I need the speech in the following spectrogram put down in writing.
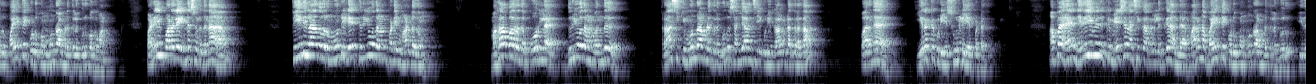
ஒரு பயத்தை கொடுக்கும் மூன்றாம் இடத்துல குரு பகவான். பழைய பாடலே என்ன சொல்லுதுன்னா தீதில்லாத ஒரு மூன்றிலே துரியோதனன் படை மாண்டதும் மகாபாரத போர்ல துரியோதனன் வந்து ராசிக்கு மூன்றாம் இடத்துல குரு சஞ்சாரம் செய்யக்கூடிய காலகட்டத்தில் தான் பாருங்க இறக்கக்கூடிய சூழ்நிலை ஏற்பட்டது. அப்ப நிறைய பேருக்கு மேஷராசிக்காரர்களுக்கு அந்த மரண பயத்தை கொடுக்கும் மூன்றாம் இடத்துல குரு. இது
